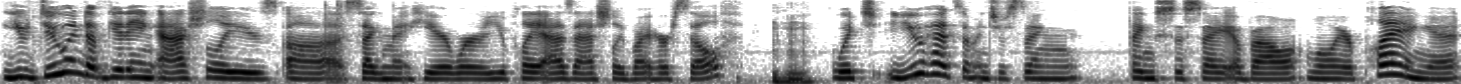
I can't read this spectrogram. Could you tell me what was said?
you do end up getting Ashley's uh, segment here where you play as Ashley by herself, Mhm. which you had some interesting things to say about when we were playing it.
